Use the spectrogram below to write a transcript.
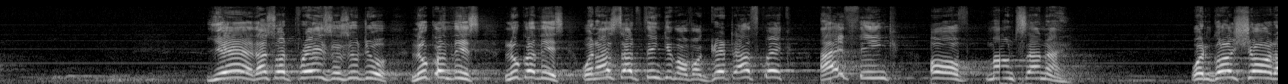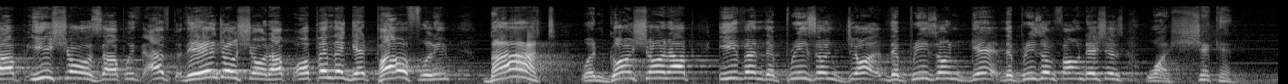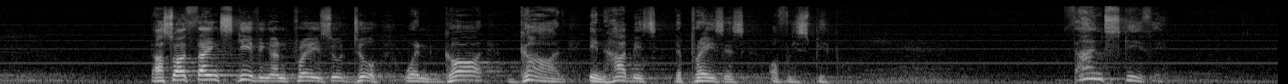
Yeah, that's what praises you do. Look on this. Look at this. When I start thinking of a great earthquake, I think of Mount Sinai. When God showed up, He shows up with the angel showed up, opened the gate powerfully, but when God showed up, even the prison, the prison gate, the prison foundations were shaken. That's what thanksgiving and praise would do when God, God inhabits the praises of His people. Thanksgiving.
